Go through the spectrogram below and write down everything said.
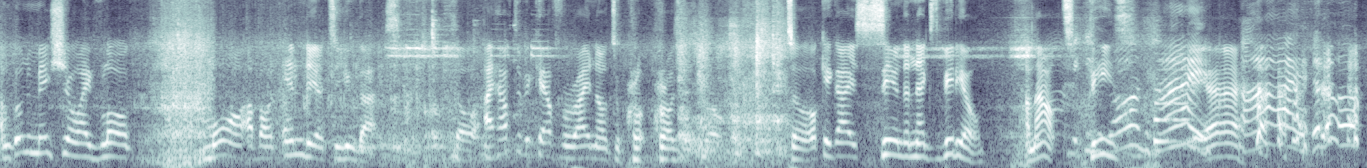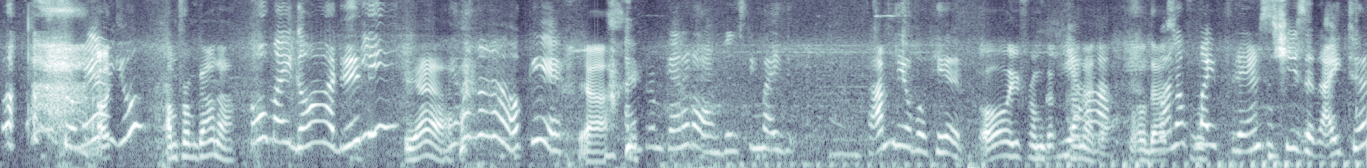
I'm going to make sure I vlog more about India to you guys. So I have to be careful right now to cro- cross this road. So okay guys, see you in the next video. I'm out. Peace. Hi. Yeah. Hi. Hello. From where are you? I'm from Ghana. Oh my God. Really? Yeah. Yeah. Okay. Yeah. I'm from Canada. I'm visiting my family over here. Oh, you're from Yeah. Canada. Oh, that's One of cool. my friends, she's a writer,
